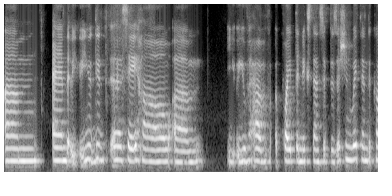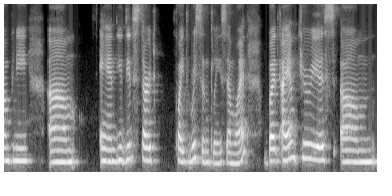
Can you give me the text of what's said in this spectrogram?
Um, and you did uh, say how um, you, you have quite an extensive position within the company. Um, and you did start quite recently, somewhat. But I am curious um,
